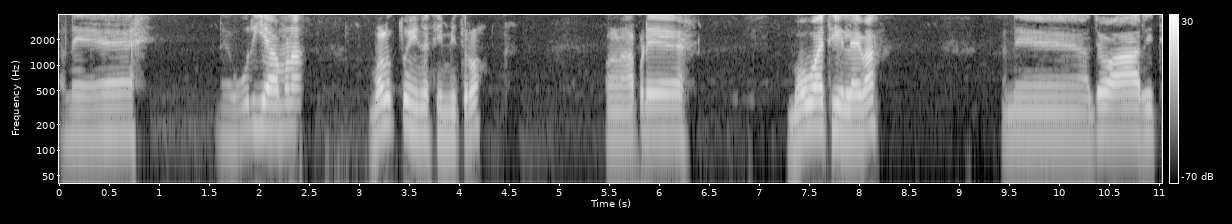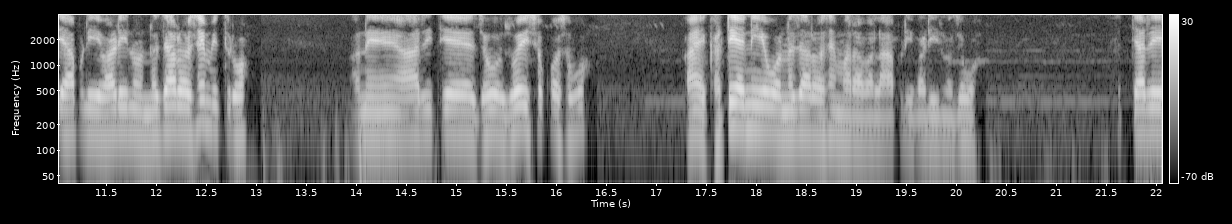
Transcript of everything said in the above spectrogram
અને ઉરિયા હમણાં મળતુંય નથી મિત્રો. પણ આપણે મોવાથી લાવ્યા. અને જો આ રીતે આપણી વાડીનો નજારો છે મિત્રો. અને આ રીતે જો જોઈ શકો છો. કાંઈ ઘટે નહીં એવો નજારો છે મારા વાલા આપણી વાડીનો, જુઓ. અત્યારે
